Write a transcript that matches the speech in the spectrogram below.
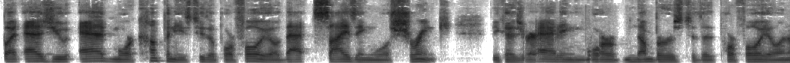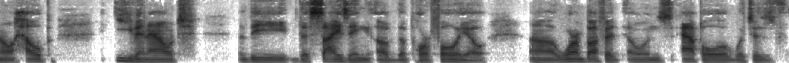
But as you add more companies to the portfolio, that sizing will shrink because you're adding more numbers to the portfolio and it'll help even out the the sizing of the portfolio. Uh, Warren Buffett owns Apple, which is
